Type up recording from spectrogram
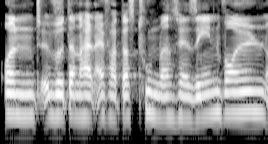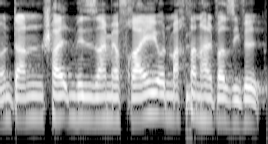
und wird dann halt einfach das tun, was wir sehen wollen und dann schalten wir sie, sagen wir, frei und macht dann halt, was sie will.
